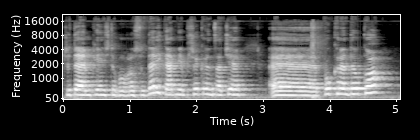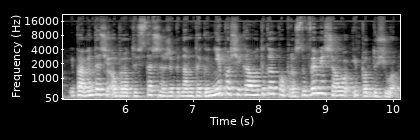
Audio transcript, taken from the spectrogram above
czy TM5, to po prostu delikatnie przekręcacie e, pokrętełko i pamiętajcie obroty wsteczne, żeby nam tego nie posiekało, tylko po prostu wymieszało i poddusiło.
